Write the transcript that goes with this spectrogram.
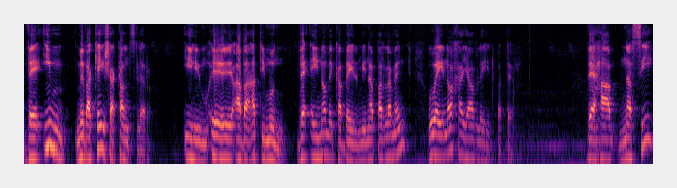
ואם מבקש הקנצלר הבעת אמון ואינו מקבל מן הפרלמנט, הוא אינו חייב להתפטר. והנשיא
